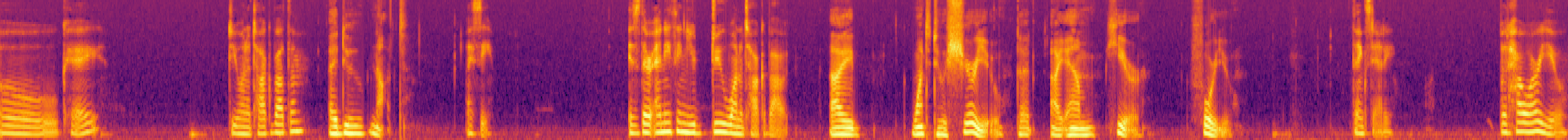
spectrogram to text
Okay. Do you want to talk about them? I do not. I see. Is there anything you do want to talk about? I wanted to assure you that I am here for you. Thanks, Daddy. But how are you?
